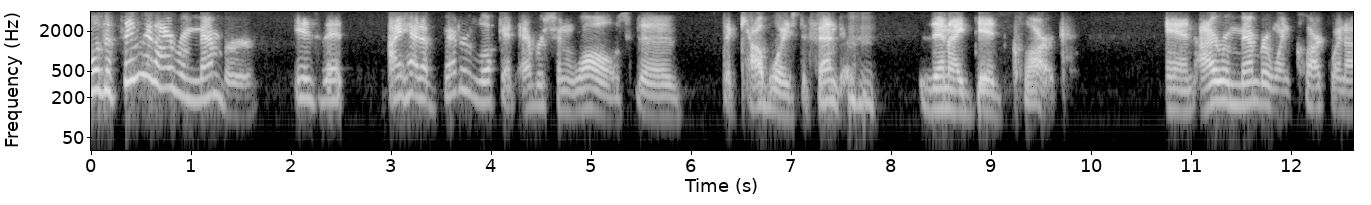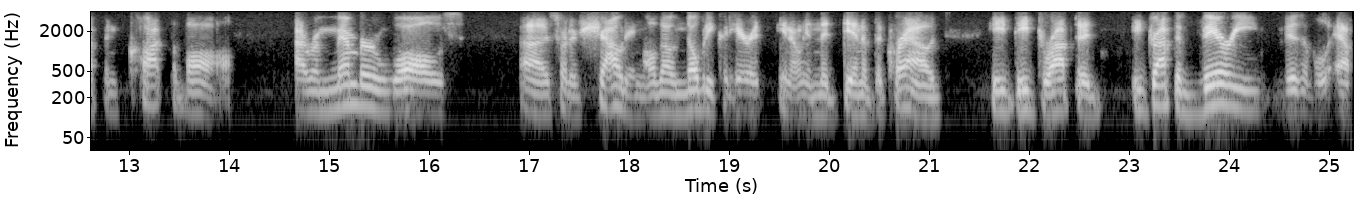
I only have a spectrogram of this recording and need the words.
Well, the thing that I remember is that I had a better look at Everson Walls, the the Cowboys defender, Mhm. than I did Clark. And I remember when Clark went up and caught the ball. I remember Walls uh, sort of shouting, although nobody could hear it, you know, in the din of the crowd. He he dropped a he dropped a very visible f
